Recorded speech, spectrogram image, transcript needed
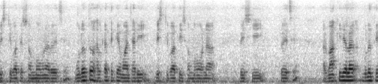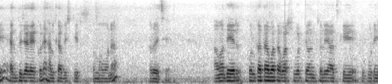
বৃষ্টিপাতের সম্ভাবনা রয়েছে। মূলত হালকা থেকে মাঝারি বৃষ্টিপাতই সম্ভাবনা বেশি রয়েছে। আর বাকি জেলাগুলোতে এক দু জায়গায় করে হালকা বৃষ্টির সম্ভাবনা রয়েছে। আমাদের কলকাতা বা তার পার্শ্ববর্তী অঞ্চলে আজকে দুপুরে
